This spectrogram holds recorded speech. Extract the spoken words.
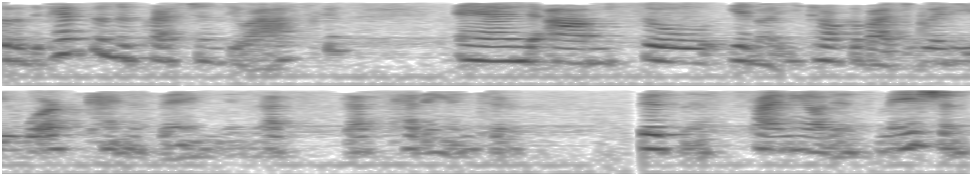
So it depends on the questions you ask. And um, so, you know, you talk about where do you work kind of thing. That's, that's heading into business, finding out information.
